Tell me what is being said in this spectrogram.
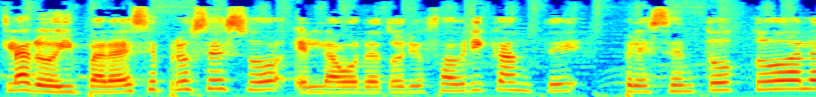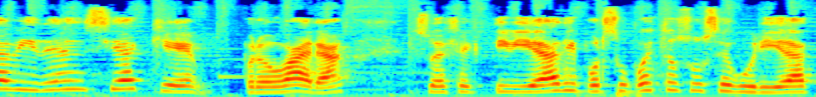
Claro, y para ese proceso el laboratorio fabricante presentó toda la evidencia que probara su efectividad y por supuesto su seguridad.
